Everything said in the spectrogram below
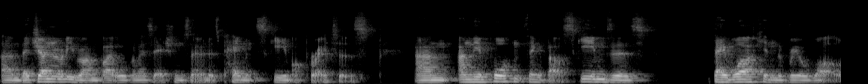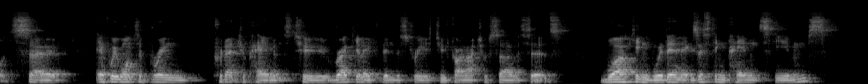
Um, they're generally run by organizations known as payment scheme operators. Um, and the important thing about schemes is they work in the real world. So if we want to bring credential payments to regulated industries, to financial services, working within existing payment schemes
